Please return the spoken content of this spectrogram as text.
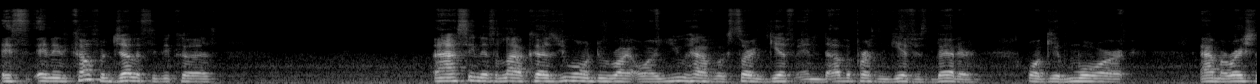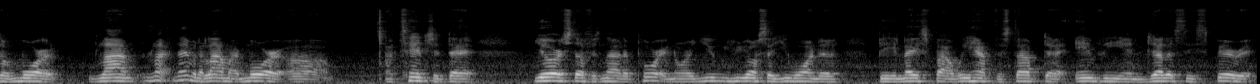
it's and it comes from jealousy because. And I've seen this a lot because you won't do right, or you have a certain gift, and the other person's gift is better, or give more admiration or more line, not even a limelight, more uh, attention that your stuff is not important or you you don't say you want to be a nice spot. We have to stop that envy and jealousy spirit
